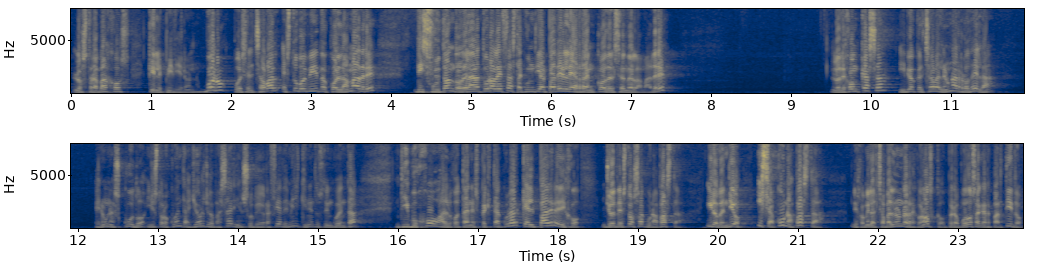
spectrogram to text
los trabajos que le pidieron. Bueno, pues el chaval estuvo viviendo con la madre, disfrutando de la naturaleza, hasta que un día el padre le arrancó del seno de la madre. Lo dejó en casa y vio que el chaval en una rodela, en un escudo, y esto lo cuenta Giorgio Vasari en su biografía de 1550, dibujó algo tan espectacular que el padre dijo, yo de esto saco una pasta. Y lo vendió. Y sacó una pasta. Dijo, mira, el chaval no lo reconozco, pero puedo sacar partido.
